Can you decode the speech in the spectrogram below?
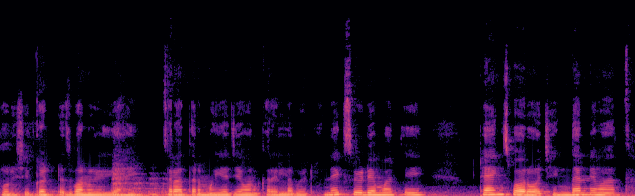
थोडीशी घट्टच बनवलेली आहे. चला तर मग या जेवण करायला भेटू नेक्स्ट व्हिडिओमध्ये. थँक्स फॉर वॉचिंग धन्यवाद.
